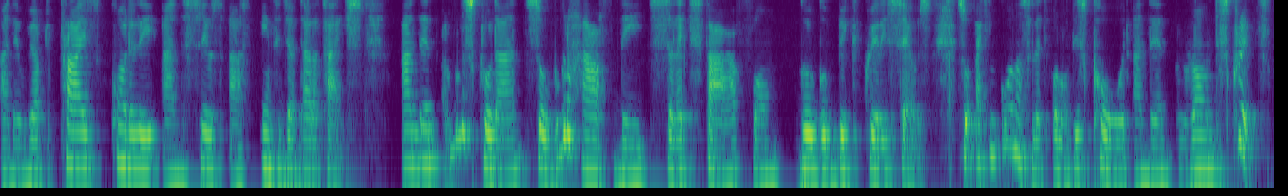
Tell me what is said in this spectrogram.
and then we have the price, quantity and the sales as integer data types and then I'm going to scroll down. So we're going to have the select star from Google BigQuery sales. So I can go on and select all of this code and then run the scripts.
